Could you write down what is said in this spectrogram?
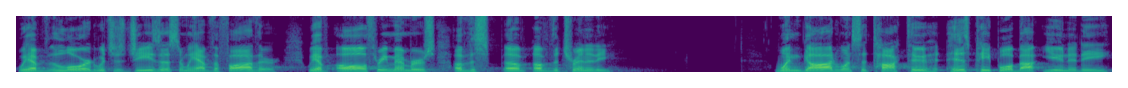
we have the Lord, which is Jesus, and we have the Father. We have all three members of the, of, of the Trinity. When God wants to talk to his people about unity,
